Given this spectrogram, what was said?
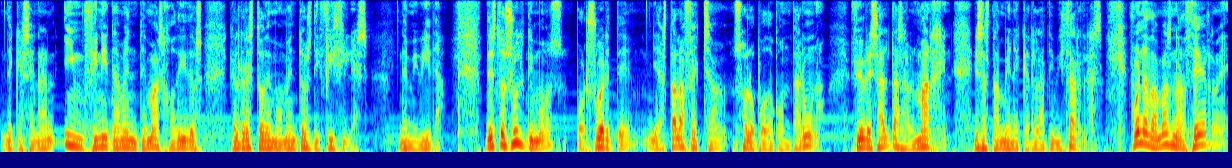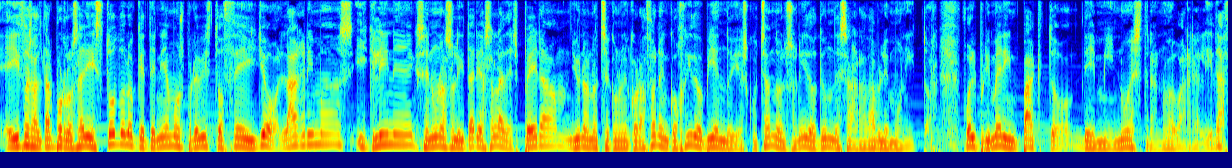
de que serán infinitamente más jodidos que el resto de momentos difíciles de mi vida. De estos últimos, por suerte, y hasta la fecha, solo puedo contar uno. Fiebres altas al margen, esas también hay que relativizarlas. Fue nada más e hizo saltar por los aires todo lo que teníamos previsto C y yo, lágrimas y Kleenex en una solitaria sala de espera y una noche con el corazón encogido viendo y escuchando el sonido de un desagradable monitor. Fue el primer impacto de mi nuestra nueva realidad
